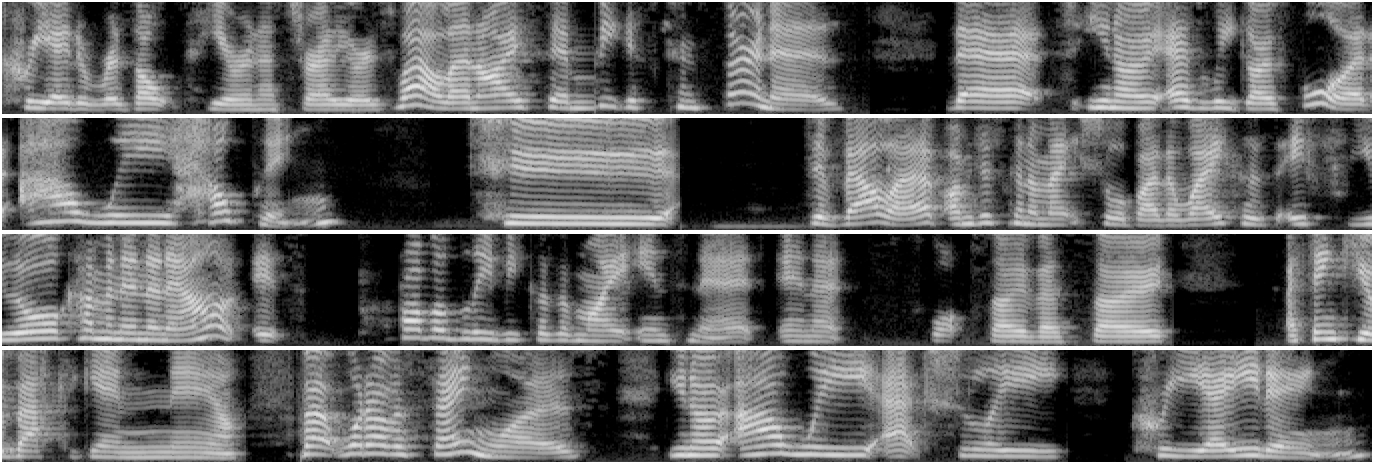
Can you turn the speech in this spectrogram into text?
created results here in Australia as well. And I said, biggest concern is that, you know, as we go forward, are we helping to develop? I'm just going to make sure, by the way, because if you're coming in and out, it's probably because of my internet and it swaps over. So I think you're back again now. But what I was saying was, you know, are we actually creating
